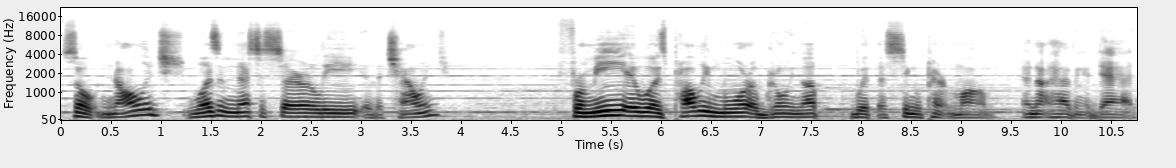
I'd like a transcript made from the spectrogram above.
So, knowledge wasn't necessarily the challenge. For me, it was probably more of growing up with a single parent mom and not having a dad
